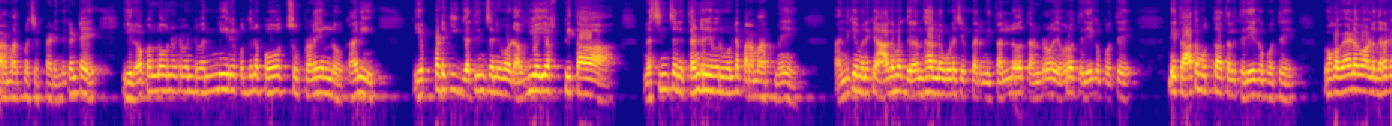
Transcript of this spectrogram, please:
పరమాత్మ చెప్పాడు. ఎందుకంటే ఈ లోకంలో ఉన్నటువంటివన్నీ రేపొద్దున పోవచ్చు ప్రళయంలో కానీ ఎప్పటికీ గతించని వాడు అవ్యయ పిత నశించని తండ్రి ఎవరు అంటే పరమాత్మే. అందుకే మనకి ఆగమ గ్రంథాల్లో కూడా చెప్పారు నీ తల్లో తండ్రో ఎవరో తెలియకపోతే నీ తాత ముత్తాతలు తెలియకపోతే ఒకవేళ వాళ్ళు గనక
